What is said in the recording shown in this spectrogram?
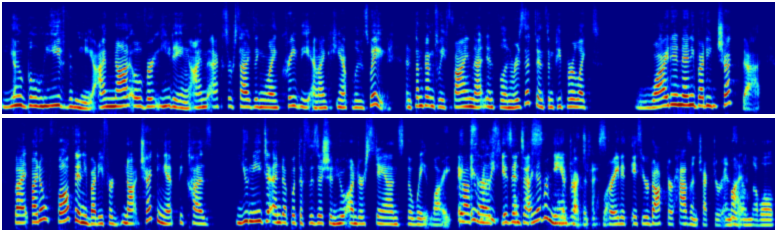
You believe me. I'm not overeating. I'm exercising like crazy and I can't lose weight. And sometimes we find that insulin resistance and people are like, why didn't anybody check that? But I don't fault anybody for not checking it because you need to end up with a physician who understands the weight loss It, it really isn't a I never knew standard check test, right? If, if your doctor hasn't checked your insulin Right. level,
